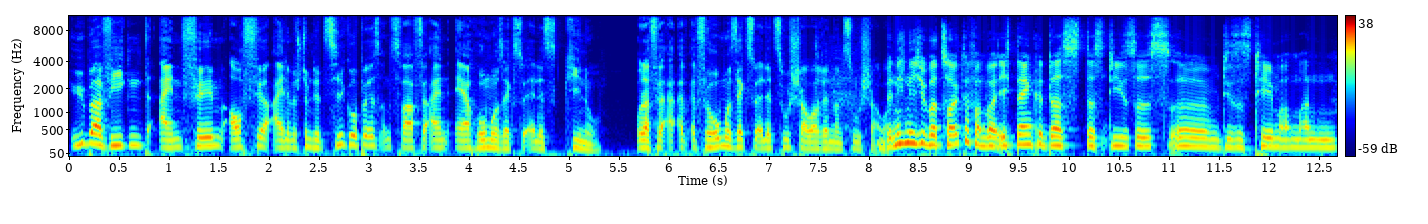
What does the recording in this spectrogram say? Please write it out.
überwiegend ein Film auch für eine bestimmte Zielgruppe ist, und zwar für ein eher homosexuelles Kino. Oder für, äh, für homosexuelle Zuschauerinnen und Zuschauer. Bin ich nicht überzeugt davon, weil ich denke, dass, dass dieses, äh, dieses Thema man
